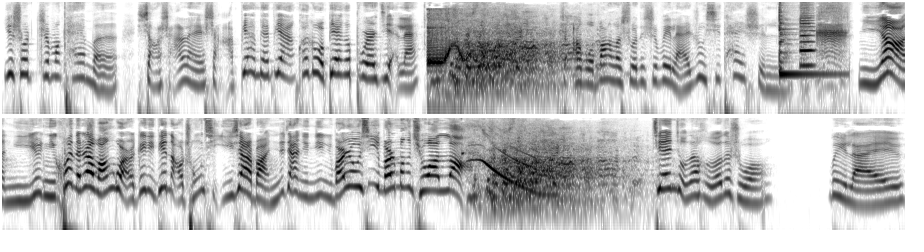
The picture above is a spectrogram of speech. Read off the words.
一说芝麻开门，想啥来啥，变变变，快给我变个波儿姐来。啥？我忘了说的是未来，入戏太深了。你呀，你你快点让网管给你电脑重启一下吧。你这家你你你玩游戏玩蒙圈了。”煎韭菜盒子说：“未来，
